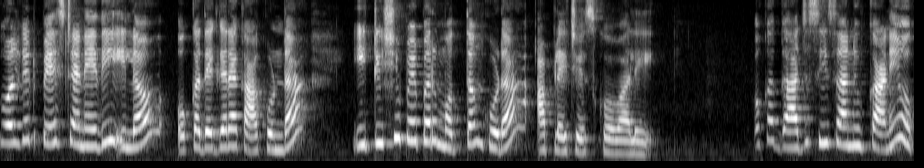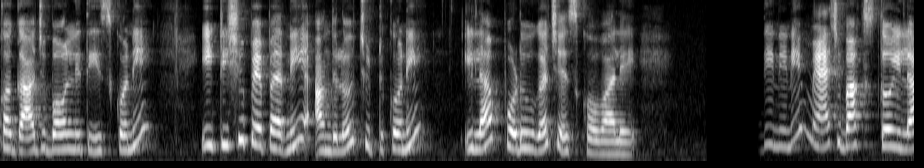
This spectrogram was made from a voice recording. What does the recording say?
కోల్గేట్ పేస్ట్ అనేది ఇలా ఒక దగ్గర కాకుండా ఈ టిష్యూ పేపర్ మొత్తం కూడా అప్లై చేసుకోవాలి. ఒక గాజు సీసాను కానీ ఒక గాజు బౌల్ని తీసుకొని ఈ టిష్యూ పేపర్ని అందులో చుట్టుకొని ఇలా పొడవుగా చేసుకోవాలి. దీనిని మ్యాచ్ బాక్స్తో ఇలా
